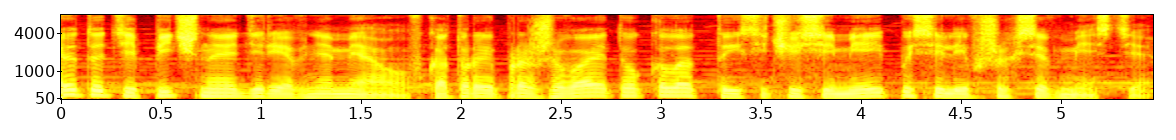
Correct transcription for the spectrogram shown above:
Это типичная деревня Мяо, в которой проживает около тысячи семей, поселившихся вместе.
